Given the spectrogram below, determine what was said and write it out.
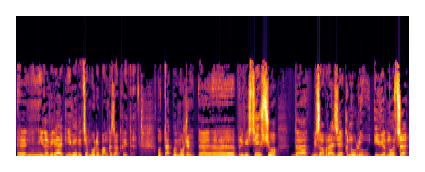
э, не доверяют, не верят, тем более банка закрыта. Вот так мы можем э, привести все до безобразия к нулю и вернуться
